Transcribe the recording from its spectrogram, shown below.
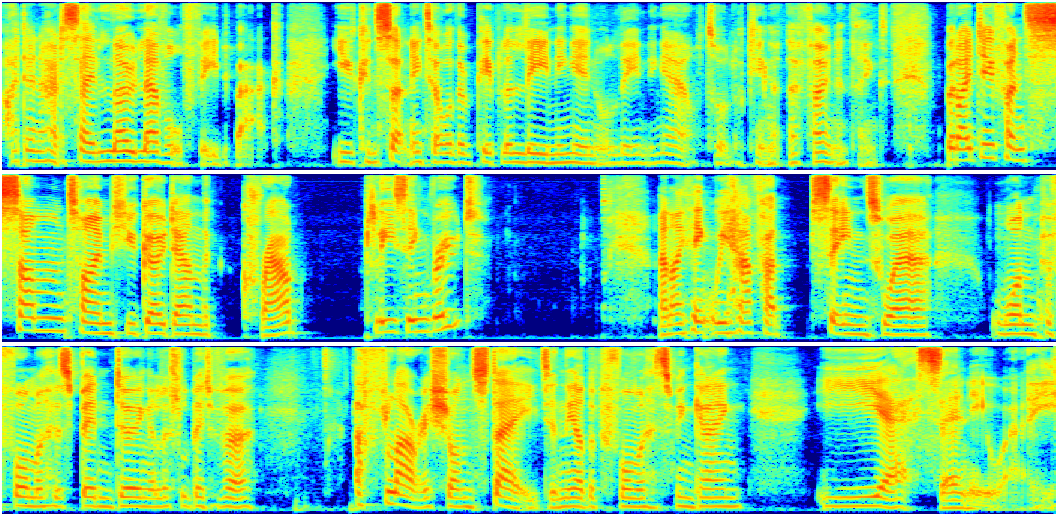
I don't know how to say low level feedback. You can certainly tell whether people are leaning in or leaning out or looking at their phone and things. But I do find sometimes you go down the crowd pleasing route. And I think we have had scenes where one performer has been doing a little bit of a, a flourish on stage and the other performer has been going, Yes, anyway,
